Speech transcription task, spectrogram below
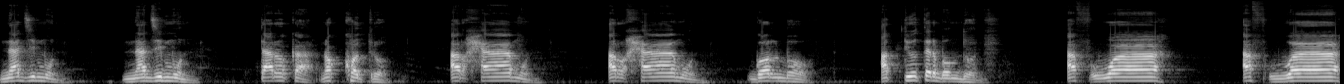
নাজিমুন নাজিমুন, তারকা, নক্ষত্র আর হ্যামুন আর হ্যামুন গর্ভ আত্মীয়তার বন্ধন। আফওয়াহ আফওয়াহ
